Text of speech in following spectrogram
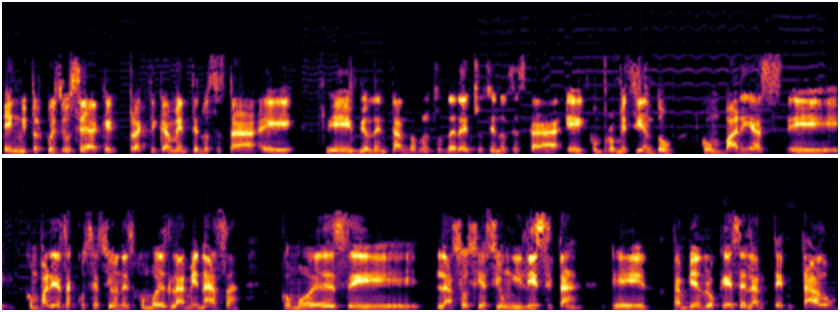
en mi perjuicio, o sea que prácticamente nos está eh, eh, violentando nuestros derechos y nos está comprometiendo con varias con varias acusaciones como es la amenaza, como es la asociación ilícita, también lo que es el atentado,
